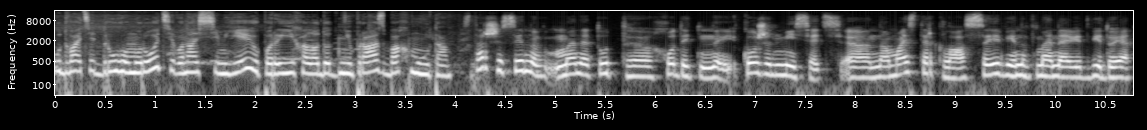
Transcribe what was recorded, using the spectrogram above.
У 22-му році вона з сім'єю переїхала до Дніпра з Бахмута. Старший син в мене тут е, ходить кожен місяць е, на майстер-класи. Він в мене відвідує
